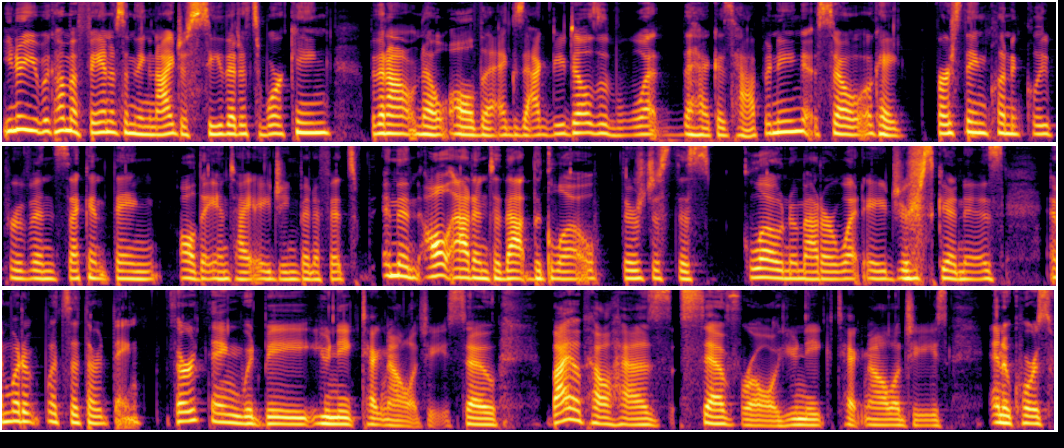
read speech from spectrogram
you know, you become a fan of something and I just see that it's working, but then I don't know all the exact details of what the heck is happening. So, okay, first thing, clinically proven. Second thing, all the anti aging benefits. And then I'll add into that the glow. There's just this glow no matter what age your skin is. And what what's the third thing? Third thing would be unique technology. So Biopelle has several unique technologies. And of course,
